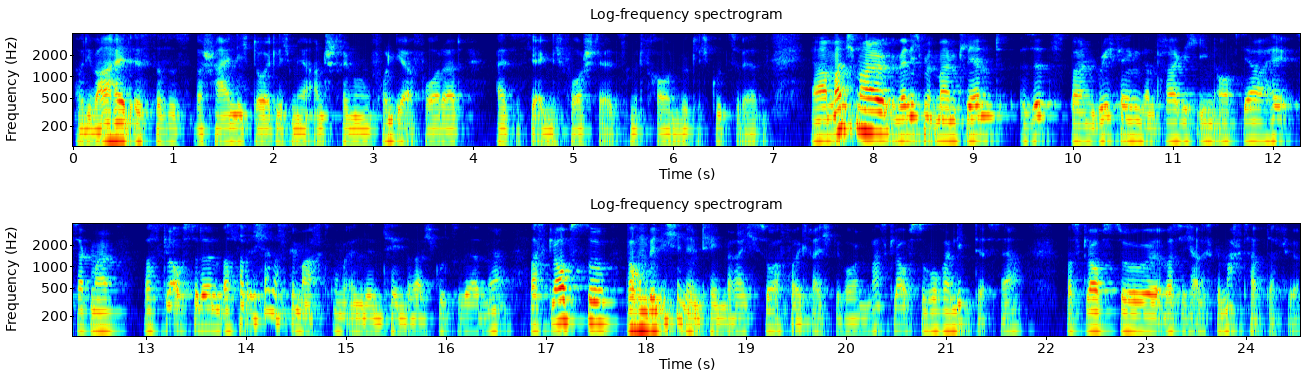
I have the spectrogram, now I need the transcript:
Aber die Wahrheit ist, dass es wahrscheinlich deutlich mehr Anstrengungen von dir erfordert, als es dir eigentlich vorstellst, mit Frauen wirklich gut zu werden. Ja, manchmal, wenn ich mit meinem Klient sitze beim Briefing, dann frage ich ihn oft, ja, hey, sag mal, was glaubst du denn, was habe ich alles gemacht, um in dem Themenbereich gut zu werden? Ja? Was glaubst du, warum bin ich in dem Themenbereich so erfolgreich geworden? Was glaubst du, woran liegt es? Ja? Was glaubst du, was ich alles gemacht habe dafür?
